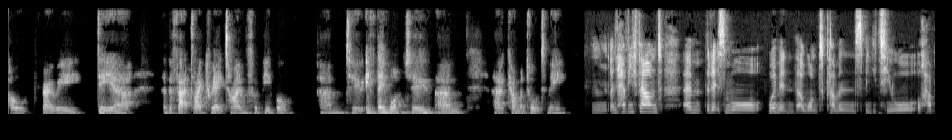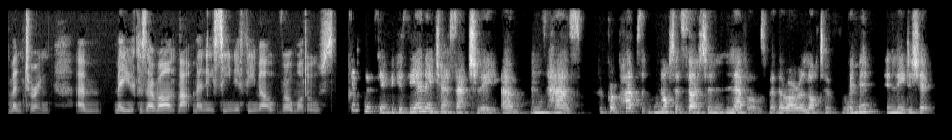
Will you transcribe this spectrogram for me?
hold very dear the fact I create time for people um, to, if they want to, um, uh, come and talk to me. Mm. And have you found um, that it's more women that want to come and speak to you or, or have mentoring? Um, maybe because there aren't that many senior female role models. Interesting, because the NHS actually um, has perhaps not at certain levels, but there are a lot of women in leadership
